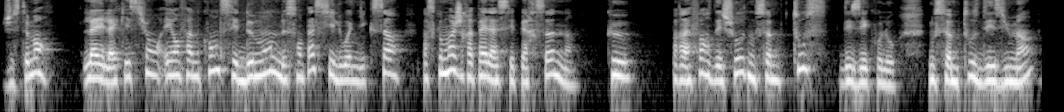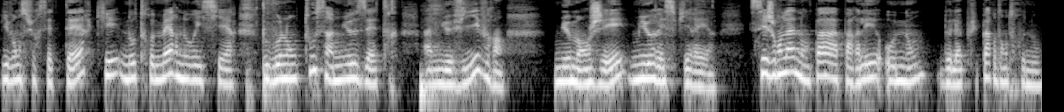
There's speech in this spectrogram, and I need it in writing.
Justement, Là est la question. Et en fin de compte, ces deux mondes ne sont pas si éloignés que ça. Parce que moi, je rappelle à ces personnes que, par la force des choses, nous sommes tous des écolos. Nous sommes tous des humains vivant sur cette terre qui est notre mère nourricière. Nous voulons tous un mieux-être, un mieux vivre, mieux manger, mieux respirer. Ces gens-là n'ont pas à parler au nom de la plupart d'entre nous.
